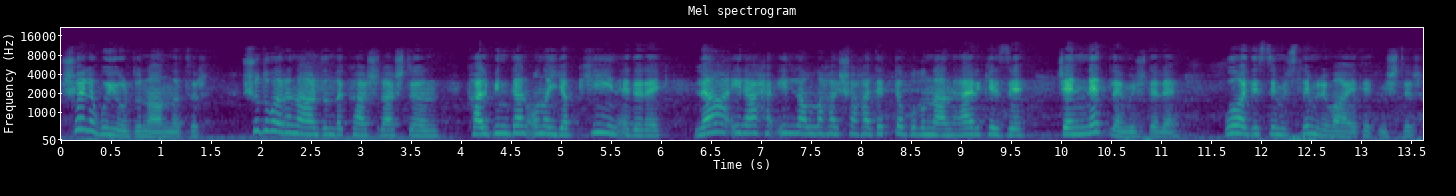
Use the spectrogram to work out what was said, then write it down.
şöyle buyurduğunu anlatır. Şu duvarın ardında karşılaştığın, kalbinden ona yakin ederek La ilahe illallah'a şehadette bulunan herkesi cennetle müjdele. Bu hadisi Müslim rivayet etmiştir.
